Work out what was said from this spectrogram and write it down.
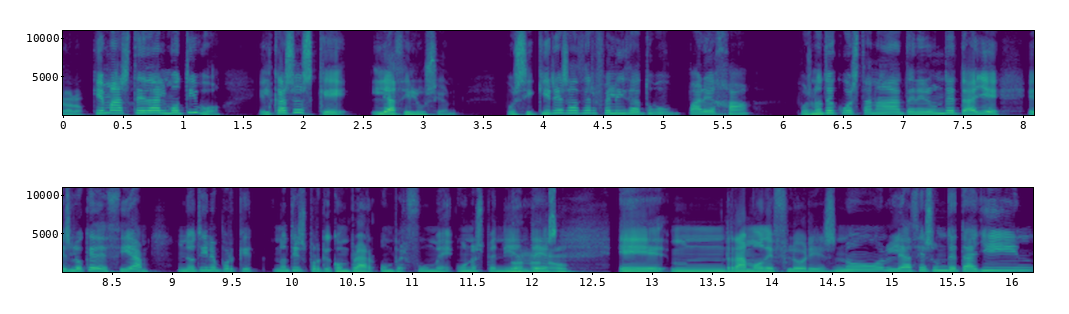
Claro. ¿Qué más te da el motivo? El caso es que le hace ilusión. Pues si quieres hacer feliz a tu pareja, pues no te cuesta nada tener un detalle. Es lo que decía. No, tiene por qué, no tienes por qué comprar un perfume, unos No, no, pendientes, no. eh, un ramo de flores. No, le haces un detallín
